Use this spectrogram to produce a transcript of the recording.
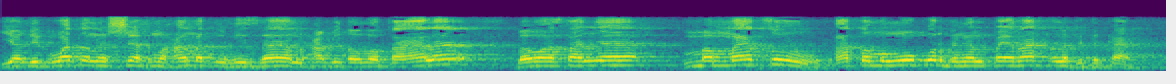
yang dikuatkan oleh Syekh Muhammad bin Hizam hafizallahu taala bahwasanya memacu atau mengukur dengan perak lebih dekat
